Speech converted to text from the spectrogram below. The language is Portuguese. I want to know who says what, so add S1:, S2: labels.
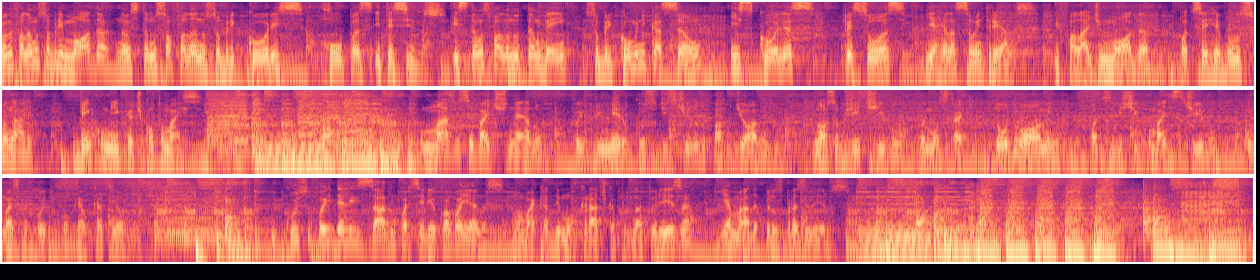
S1: Quando falamos sobre moda, não estamos só falando sobre cores, roupas e tecidos. Estamos falando também sobre comunicação escolhas, pessoas e a relação entre elas. E falar de moda pode ser revolucionário. Vem comigo que eu te conto mais. O Mas Você Vai de Chinelo foi o primeiro curso de estilo do Papo de Homem. Nosso objetivo foi mostrar que todo homem pode se vestir com mais estilo e mais conforto em qualquer ocasião. Curso foi idealizado em parceria com a Havaianas, uma marca democrática por natureza e amada pelos brasileiros.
